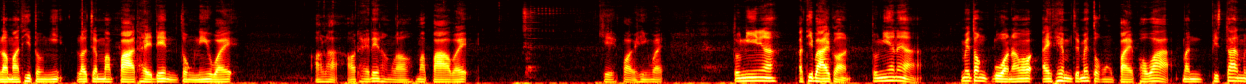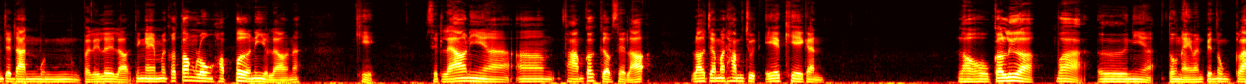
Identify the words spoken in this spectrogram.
เรามาที่ตรงนี้ เราจะมาปาไทเดนตรงนี้ไว้ เอาล่ะ เอาไทเดนของเรามาปาไว้ โอเค ปล่อยทิ้งไว้ ตรงนี้นะ อธิบายก่อน ตรงนี้เนี่ย ไม่ต้องกลัวนะว่าไอเทมจะไม่ตกลงไป เพราะว่ามันพิสตันมันจะดันหมุนไปเรื่อยๆแล้ว ยังไงมันก็ต้องลงฮอปเปอร์นี่อยู่แล้วนะ โอเค เสร็จแล้วเนี่ยฟาร์มก็เกือบเสร็จแล้ว เราจะมาทำจุด AFK กัน เราก็เลือกว่า เออ เนี่ย ตรงไหนมันเป็นตรงกล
